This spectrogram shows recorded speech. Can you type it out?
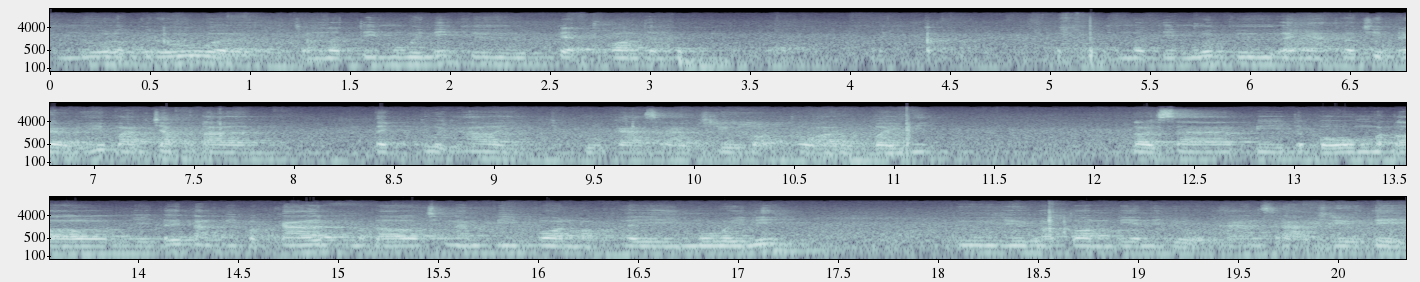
សំណួរលោកគ្រូអឺចំណុចទី1នេះគឺពាក់ព័ន្ធទៅនឹងចំណុចទី1គឺអាជ្ញាធរជាតិព្រះវិហារបានចាប់ផ្ដើមតិចតួចហើយចំពោះការស្រាវជ្រាវវប្បធម៌អរូបីនេះដោយសារពីដំបូងមកដល់និយាយទៅតាំងពីបង្កើតមកដល់ឆ្នាំ2021នេះគឺយើងអត់ទាន់មាននយោបាយឋានស្រាវជ្រាវទេន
